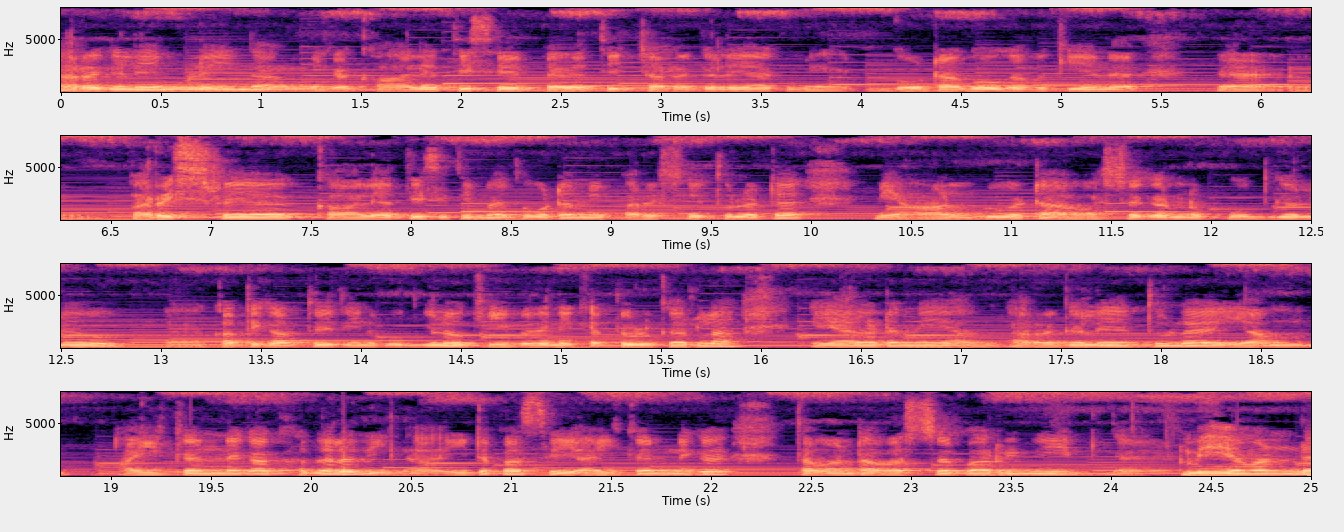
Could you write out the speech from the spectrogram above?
අරගලේ මුලයිඉඳම් එක කාල තිසේ පැවැති චරගලයක් මේ ගෝටාගෝගම කියන පරිශ්‍රය කාලයක් තිසි තිබ එතකොට මේ පරිශ්‍රය තුළට මේ ආණ්ඩුවට අවශ්‍ය කරන පුද්ගලයෝ කතිකත්වය තියෙන පුද්ගලෝ කීප දෙනෙක් ඇතුල් කරලා එයාලට මේ අරගලය තුළ යම් අයිකන්න එකක් හදල දීලා ඊට පස්සේ අයිකන්න එක තමන්ට අවශ්‍ය පරිදි මේවන්ඩ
